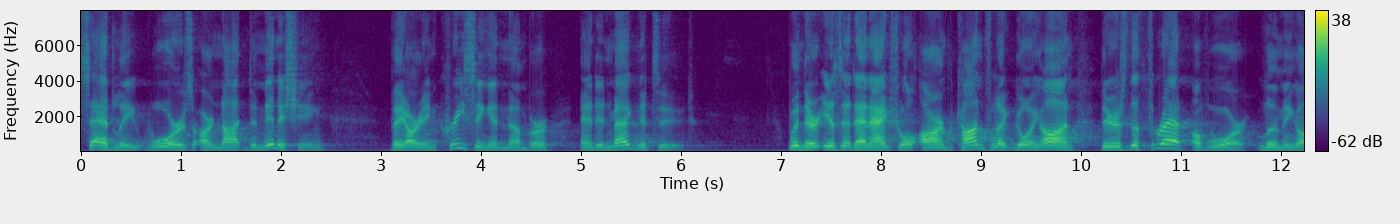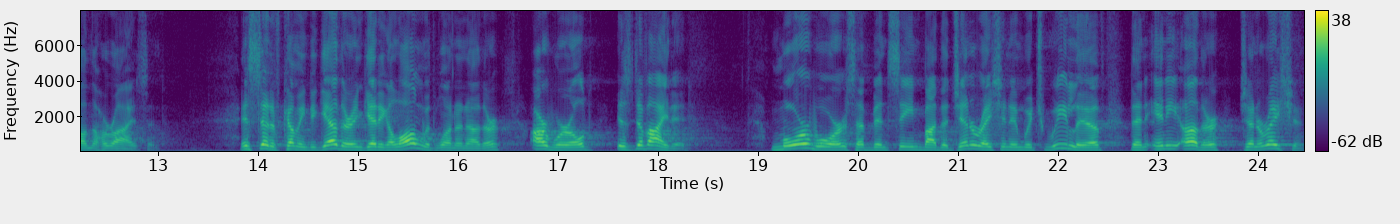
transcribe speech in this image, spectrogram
Sadly, wars are not diminishing, they are increasing in number and in magnitude. When there isn't an actual armed conflict going on, there's the threat of war looming on the horizon. Instead of coming together and getting along with one another, our world is divided. More wars have been seen by the generation in which we live than any other generation.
